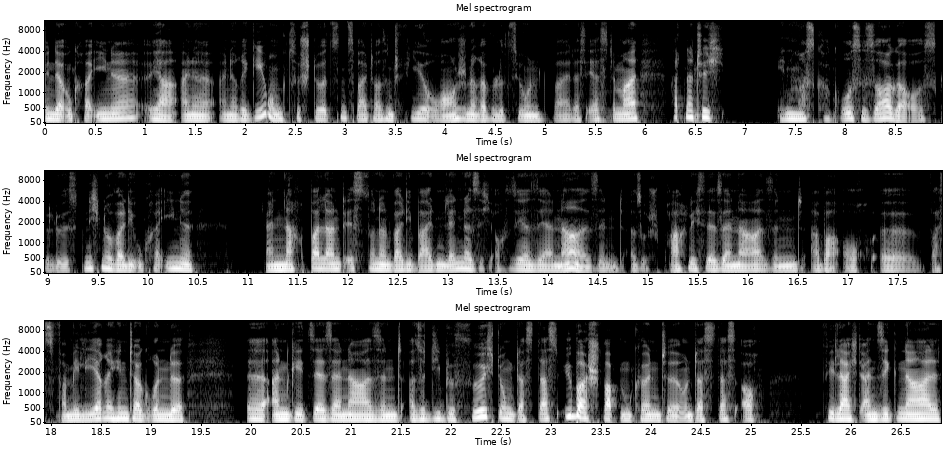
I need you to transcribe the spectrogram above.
in der Ukraine ja eine, eine Regierung zu stürzen. 2004 Orangene Revolution war das erste Mal, hat natürlich in Moskau große Sorge ausgelöst. Nicht nur, weil die Ukraine ein Nachbarland ist, sondern weil die beiden Länder sich auch sehr, sehr nahe sind. Also sprachlich sehr, sehr nahe sind, aber auch äh, was familiäre Hintergründe äh, angeht, sehr, sehr nahe sind. Also die Befürchtung, dass das überschwappen könnte und dass das auch vielleicht ein Signal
